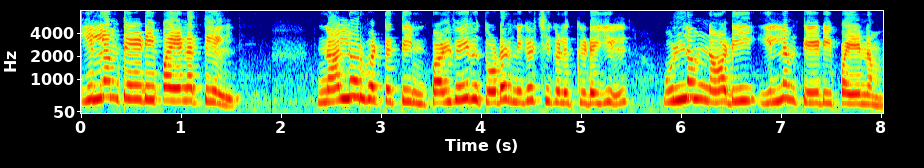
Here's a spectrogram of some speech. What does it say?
இல்லம் தேடி பயணத்தில். நல்லூர் வட்டத்தின் பல்வேறு தொடர் நிகழ்ச்சிகளுக்கிடையில் உள்ளம் நாடி இல்லம் தேடி பயணம்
